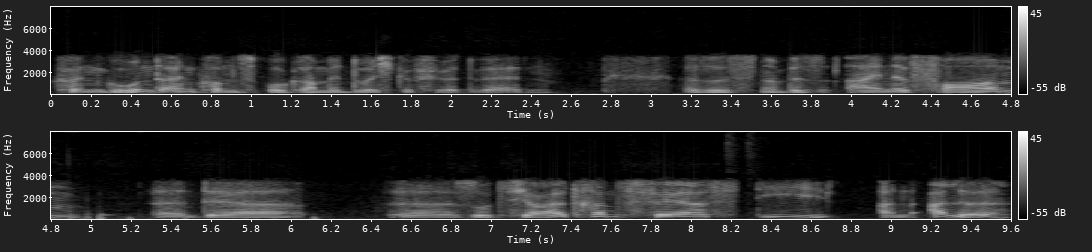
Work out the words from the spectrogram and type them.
können Grundeinkommensprogramme durchgeführt werden. Also es ist eine, eine Form der äh, Sozialtransfers, die an alle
